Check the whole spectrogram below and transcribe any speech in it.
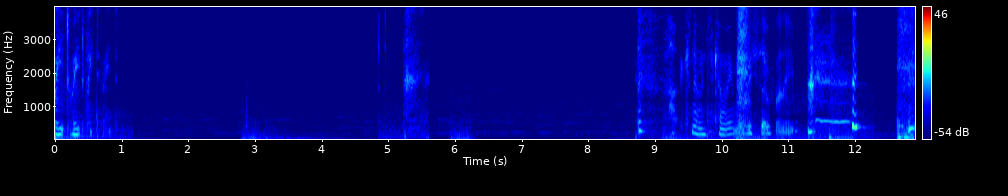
wait, wait, wait, wait. Fuck, no one's coming. That'd be so funny.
